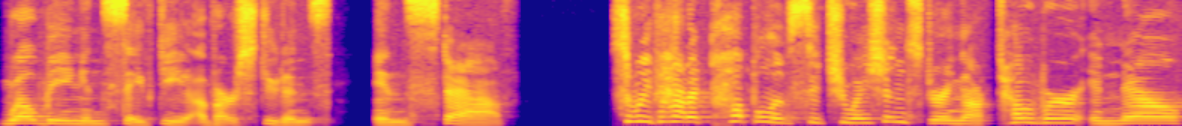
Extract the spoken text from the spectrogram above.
well-being, and safety of our students and staff. So we've had a couple of situations during October and now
